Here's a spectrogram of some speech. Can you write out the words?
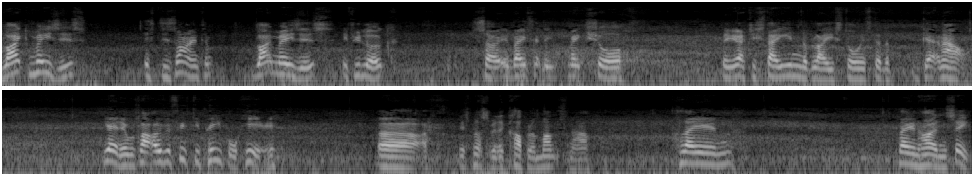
like mazes. It's designed to, like mazes, if you look. So it basically makes sure that you actually stay in the Blaze store instead of getting out. Yeah, there was like over 50 people here. Uh, this must have been a couple of months now. Playing, playing hide and seek.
